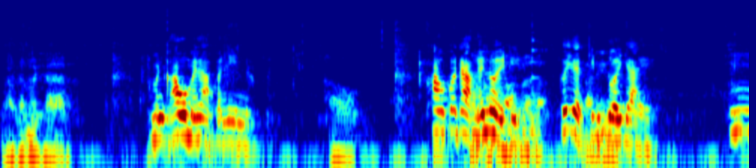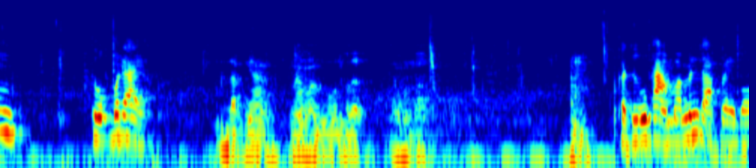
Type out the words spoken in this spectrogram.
ปลาธรรมชาติมันเข้าไหมล่ะปลานินอะ เขา เข้าก็ดักให้หน่อยดิเข้ารอบแล้วล่ะก็อยากกินตัวใหญ่ อืมตกบ่ได้อะดักย่างน้ำมันพุ่นเลิกน้ำมันเลิก ก็ถึงถามว่ามันดักไรบ่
